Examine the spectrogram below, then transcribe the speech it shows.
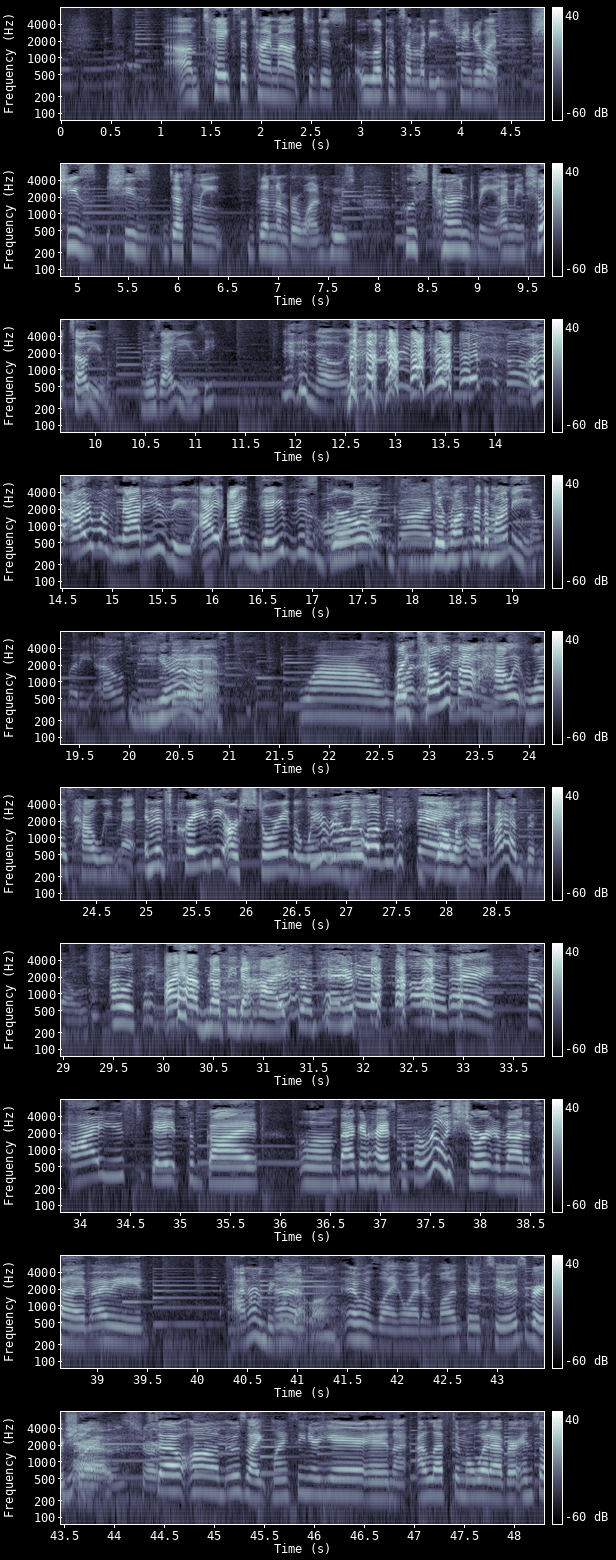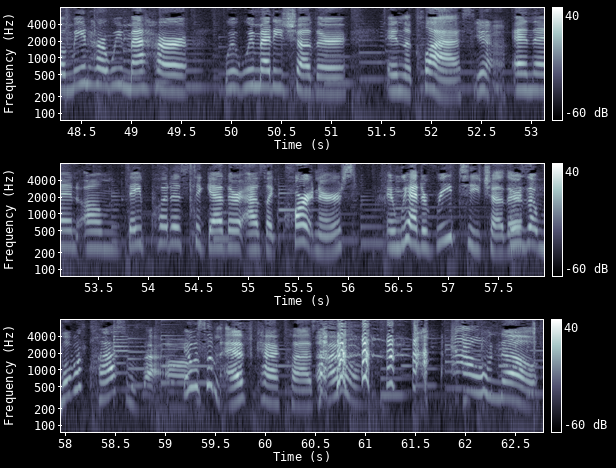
um, take the time out to just look at somebody who's changed your life, she's she's definitely the number one who's who's turned me. I mean, she'll tell you, was I easy? no, you're, you're. I was not easy. I I gave this But, girl oh my gosh, the run for the money. Somebody else these Yeah. days. Wow. Like tell about how it was how we met. And it's crazy our story the Do way you we really met. want me to say? Go ahead. My husband knows. Oh, thank. You. I have nothing to hide Thank from him. oh, okay. So I used to date some guy um, back in high school for a really short amount of time. I mean, I don't think it was uh, that long. It was like what a month or two. It's very Yeah, short. it was short. So um, it was like my senior year, and I, I left him or whatever. And so me and her, we met her. We, we met each other, in the class. Yeah. And then um, they put us together as like partners, and we had to read to each other. Was what what class was that? Um, It was some FCAT class. I don't, I don't know.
